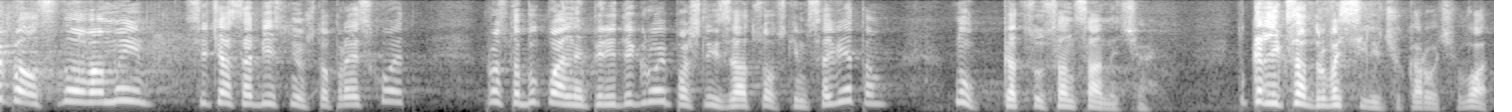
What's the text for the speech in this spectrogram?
People! Снова мы. Сейчас объясню, что происходит. Просто буквально перед игрой пошли за отцовским советом, ну, к отцу Сансаныча. Ну, к Александру Васильевичу, короче, вот.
